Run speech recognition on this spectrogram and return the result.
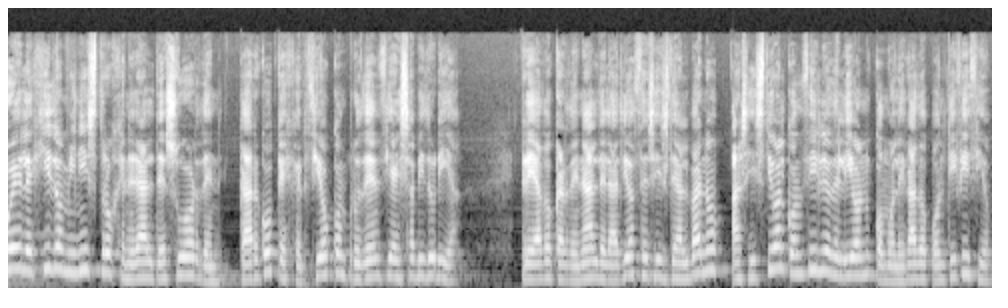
Fue elegido ministro general de su orden, cargo que ejerció con prudencia y sabiduría. Creado cardenal de la diócesis de Albano, asistió al concilio de León como legado pontificio.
